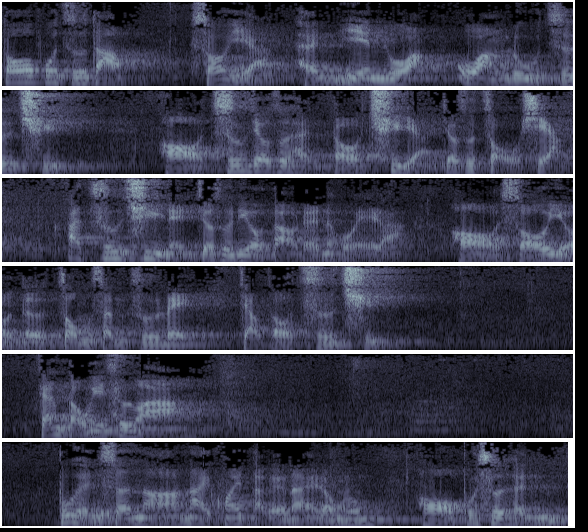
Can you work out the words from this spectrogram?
都不知道。所以啊，很冤枉，忘路之去，哦，知就是很多，去啊就是走向，啊，知趣呢就是六道轮回啦，哦，所有的众生之类叫做知趣，这样懂意思吗？不很深啊，那也看大家那也拢哦，不是很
